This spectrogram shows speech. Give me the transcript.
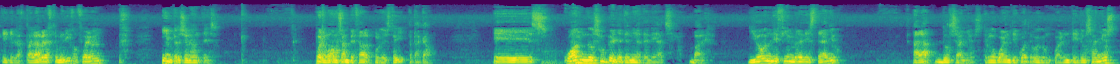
que, que las palabras que me dijo fueron impresionantes. Bueno, vamos a empezar porque estoy atacado. Es cuando supe que tenía TDAH. Vale, yo en diciembre de este año, hará dos años, tengo 44, porque con 42 años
